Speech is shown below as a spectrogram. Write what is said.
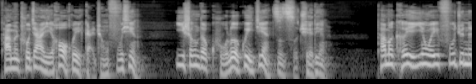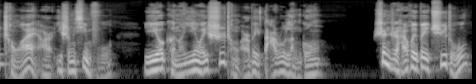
他们出嫁以后会改成夫姓，一生的苦乐贵贱自此确定。他们可以因为夫君的宠爱而一生幸福。也有可能因为失宠而被打入冷宫，甚至还会被驱逐，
